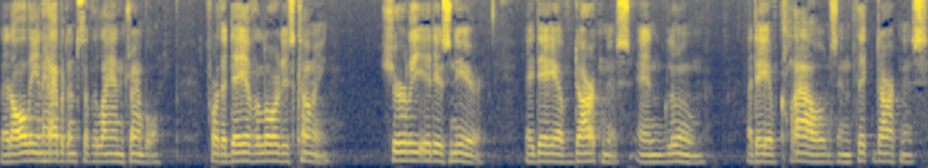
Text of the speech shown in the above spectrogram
Let all the inhabitants of the land tremble, for the day of the Lord is coming. Surely it is near, a day of darkness and gloom, a day of clouds and thick darkness."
